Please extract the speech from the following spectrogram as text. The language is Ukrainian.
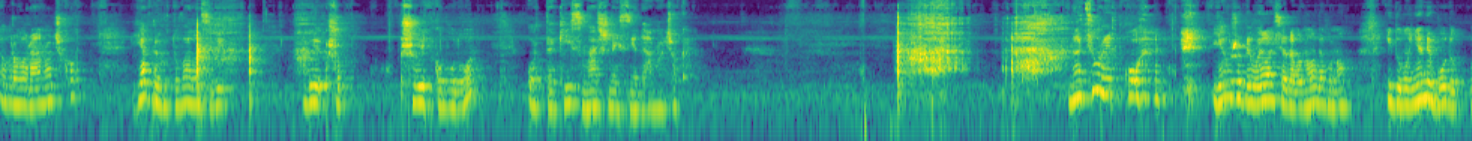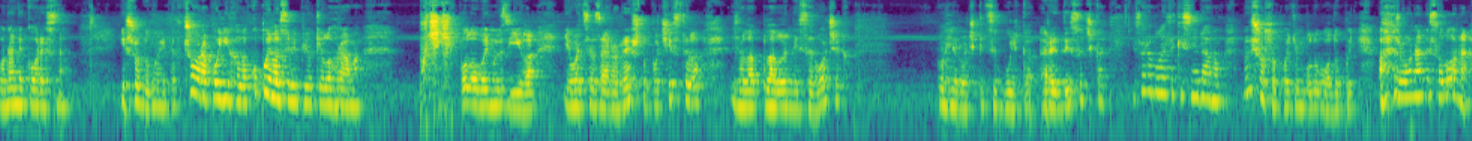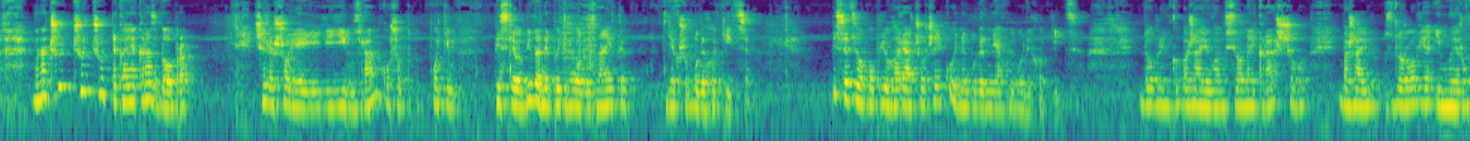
Доброго раночку. Я приготувала собі, щоб швидко було, от такий смачний сніданочок. На цю рибку я вже дивилася давно-давно. І думаю, я не буду, вона не корисна. І що думаєте? Вчора поїхала, купила собі пів кілограма, почти половину з'їла. І оце зараз решту почистила, взяла плавлений сирочок, огірочки, цибулька, редисочка. І зараз буде такий сніданок. Ну і що, що потім буду воду пити? Але ж вона не солона, вона чуть-чуть така якраз добра. Через що я її їм зранку, щоб потім після обіду не пити воду, знаєте, якщо буде хотіться. Після цього поп'ю гарячого чайку і не буде ніякої води хотіться. Добренько, бажаю вам всього найкращого, бажаю здоров'я і миру.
